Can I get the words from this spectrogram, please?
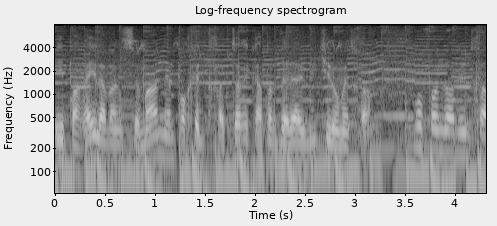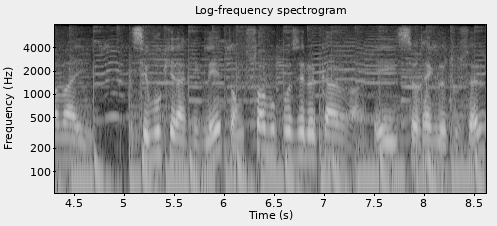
et, pareil, l'avancement, n'importe quel tracteur est capable d'aller à 8 km/h. Profondeur du travail, c'est vous qui la réglez. Donc soit vous posez le cadre et il se règle tout seul,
